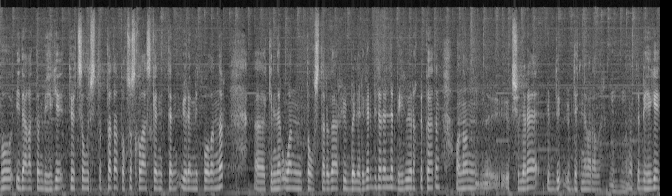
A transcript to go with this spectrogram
бу идагаттан биһиги төт сыл үстүттата токсус класс кенниттен үйренмит боланнар кинлер уан тогустарыгар хүлбелеригер битереллер биһиги үйрәк биккатын онон үксүләре үрдетине баралар. Онотта биһиги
